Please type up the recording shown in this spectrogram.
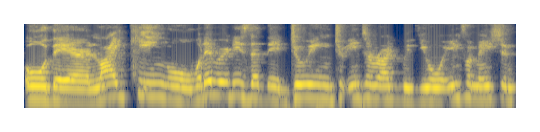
or they're liking or whatever it is that they're doing to interact with your information,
